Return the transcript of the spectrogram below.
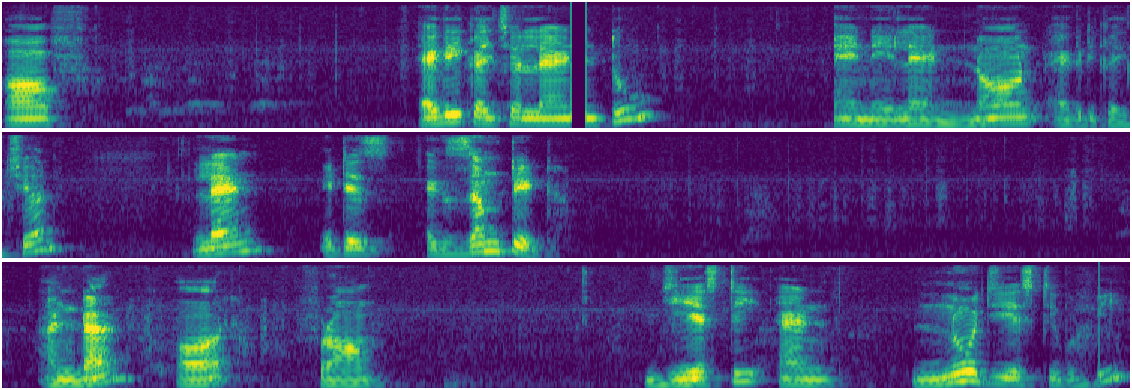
of agriculture land NA land non-agriculture land it is exempted under or from GST and no GST would be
